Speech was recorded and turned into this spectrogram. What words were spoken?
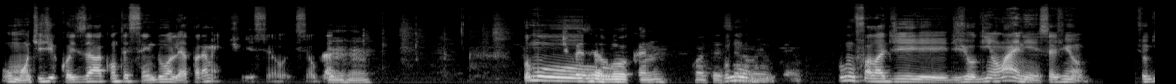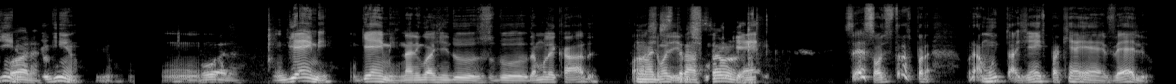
um monte de coisa acontecendo aleatoriamente. Esse é o, esse é o Brasil. Uhum. Vamos, Coisa louca, né? Acontecendo Vamos- ao mesmo tempo. vamos falar de, de joguinho online, Serginho? Joguinho? Bora. Joguinho? Um, Bora. um game, um game, na linguagem dos, do, da molecada. Uma chama distração? de game. Isso é só distração. Pra, pra muita gente, pra quem é velho,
